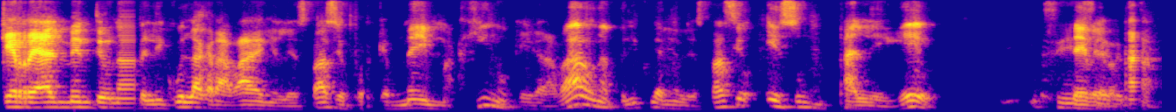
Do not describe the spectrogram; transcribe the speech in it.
que realmente una película grabada en el espacio, porque me imagino que grabar una película en el espacio es un talegueo de verdad.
